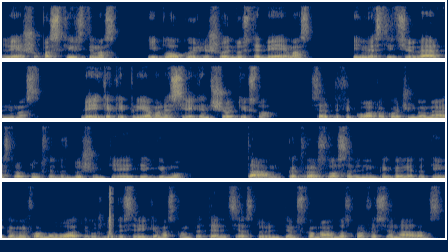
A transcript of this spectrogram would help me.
lėšų paskirstimas, įplaukų ir išlaidų stebėjimas, investicijų vertinimas - veikia kaip priemonė siekiant šio tikslo. Sertifikuoto kočingo meistro 1200 teigimu, tam, kad verslo savininkai galėtų tinkamai formuluoti užduotis reikiamas kompetencijas turintiems komandos profesionalams,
